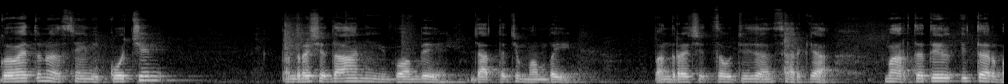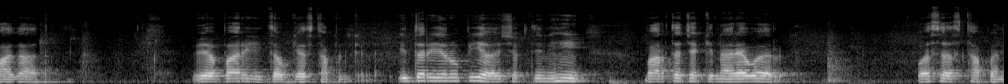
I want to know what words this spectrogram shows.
गोव्यातूनच त्यांनी कोचीन पंधराशे दहा आणि बॉम्बे जे आत्ताची मुंबई पंधराशे चौतीस सारख्या भारतातील इतर भागात व्यापारी चौक्या स्थापन केल्या. इतर युरोपीय शक्तींनीही भारताच्या किनाऱ्यावर वसत स्थापन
